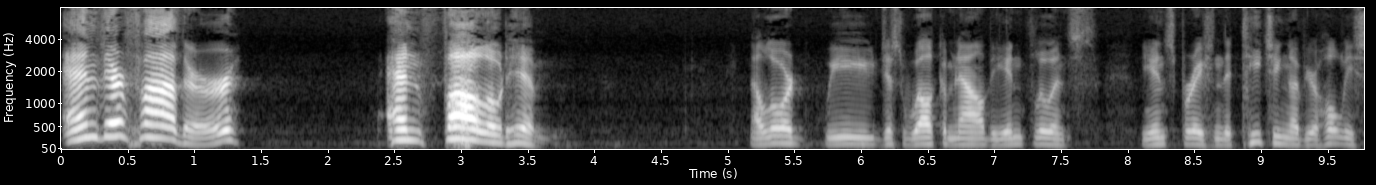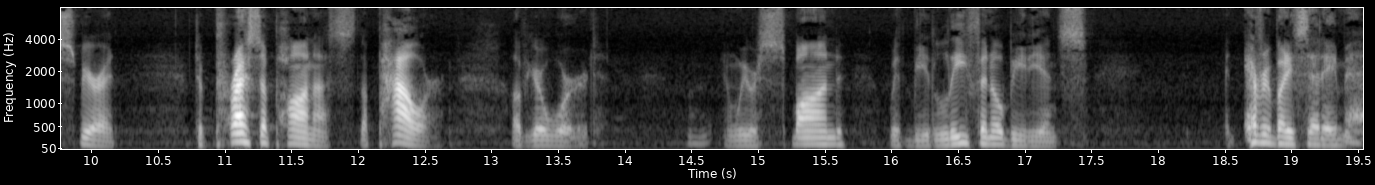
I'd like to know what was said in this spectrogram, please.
and their father and followed him. Now, Lord, we just welcome now the influence, the inspiration, the teaching of your Holy Spirit to press upon us the power of your word. And we respond with belief and obedience. And everybody said amen. amen.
